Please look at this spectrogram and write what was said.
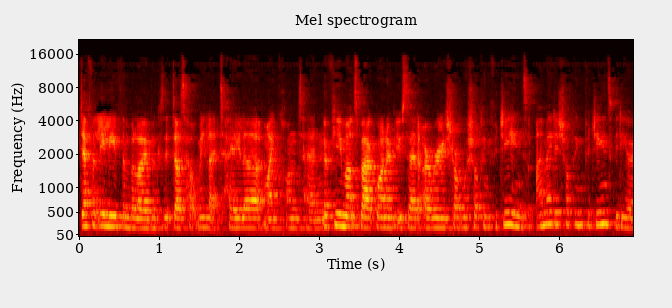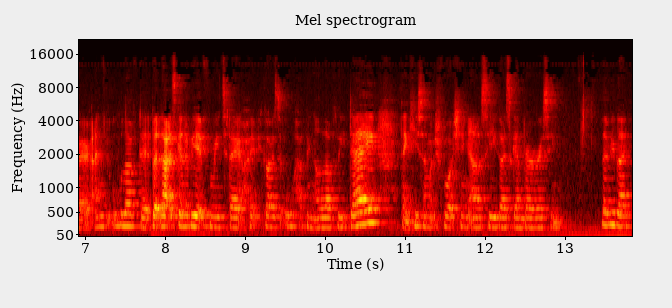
definitely leave them below because it does help me like tailor my content. A few months back, one of you said I really struggle shopping for jeans. I made a shopping for jeans video and you all loved it. But that's gonna be it for me today. I hope you guys are all having a lovely day. Thank you so much for watching and I'll see you guys again very, very soon. Love you, bye.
